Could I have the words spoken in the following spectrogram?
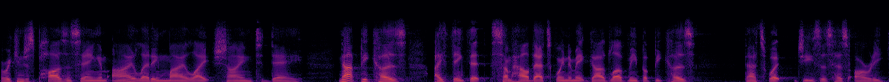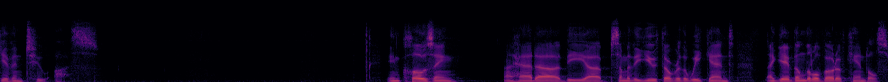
Or we can just pause and saying, Am I letting my light shine today? Not because I think that somehow that's going to make God love me, but because that's what Jesus has already given to us. in closing, I had uh, the uh, some of the youth over the weekend. I gave them little votive candles.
